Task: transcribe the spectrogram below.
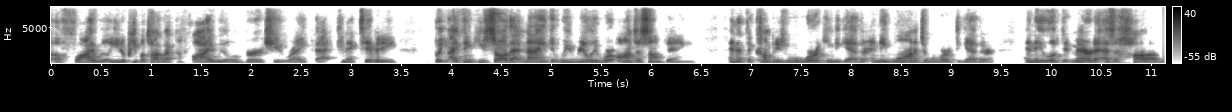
a flywheel. You know, people talk about the flywheel of virtue, right? That connectivity. But I think you saw that night that we really were onto something and that the companies were working together and they wanted to work together. And they looked at Merida as a hub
